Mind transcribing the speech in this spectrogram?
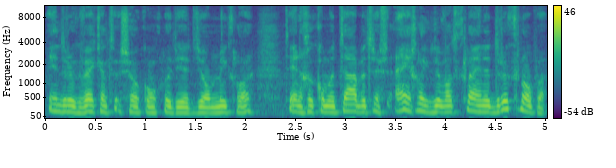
Indrukwekkend, zo concludeert John Miklor. Het enige commentaar betreft eigenlijk de wat kleine drukknoppen.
